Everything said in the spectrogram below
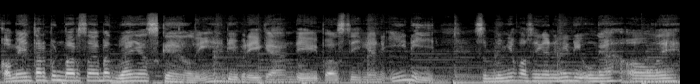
Komentar pun para sahabat banyak sekali diberikan di postingan ini. Sebelumnya postingan ini diunggah oleh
